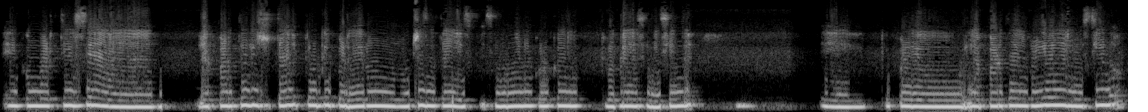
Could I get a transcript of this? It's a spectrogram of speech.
eh, convertirse a la parte digital creo que perdieron muchos detalles. Si no creo que, creo que la Cenicienta, eh, que la parte del brillo del vestido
